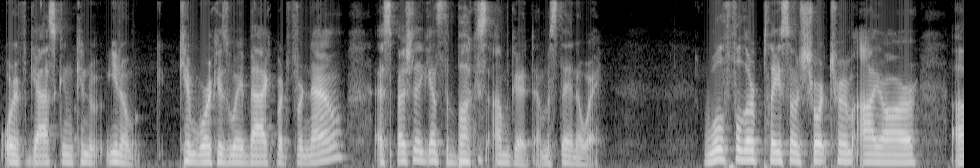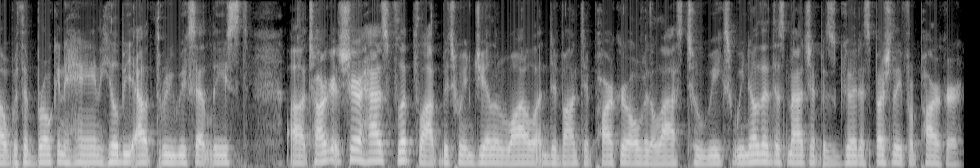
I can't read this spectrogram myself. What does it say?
or if Gaskin can, you know, can work his way back. But for now, especially against the Bucks, I'm good. I'm staying away. Will Fuller placed on short-term IR uh, with a broken hand. He'll be out three weeks at least. Uh, target share has flip-flopped between Jaylen Waddle and DeVante Parker over the last two weeks. We know that this matchup is good, especially for Parker.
